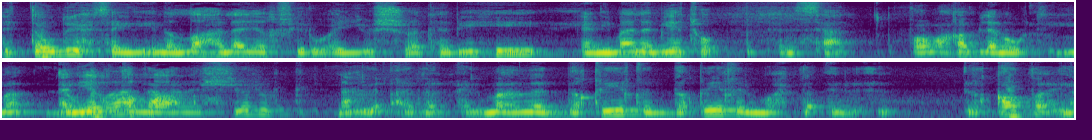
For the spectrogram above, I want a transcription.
للتوضيح سيدي إن الله لا يغفر أن يشرك به يعني ما لم يتب الإنسان طبعا. قبل موته ما أن يلقى الله. على الشرك نعم. المعنى الدقيق الدقيق المحت... القطعي.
